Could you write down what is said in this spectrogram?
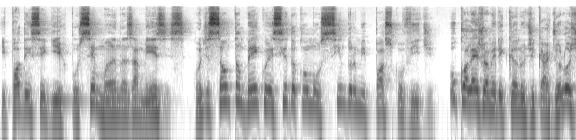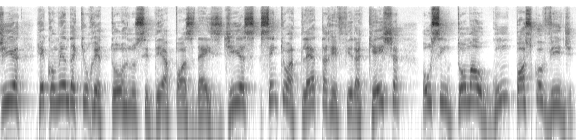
e podem seguir por semanas a meses, condição também conhecida como síndrome pós-Covid. O Colégio Americano de Cardiologia recomenda que o retorno se dê após 10 dias sem que o atleta refira queixa ou sintoma algum pós-Covid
